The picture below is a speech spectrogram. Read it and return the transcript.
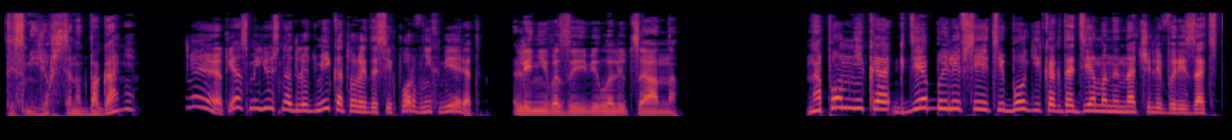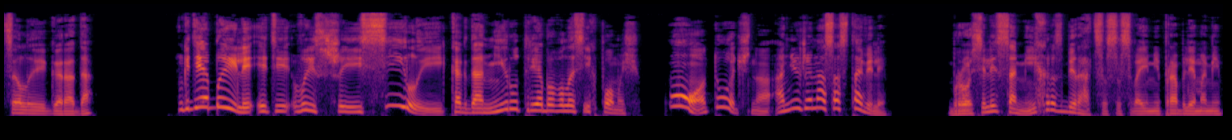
«Ты смеешься над богами?» «Нет, я смеюсь над людьми, которые до сих пор в них верят», — лениво заявила Люцианна. Напомни-ка, где были все эти боги, когда демоны начали вырезать целые города? Где были эти высшие силы, когда миру требовалась их помощь? О, точно, они же нас оставили. Бросили самих разбираться со своими проблемами.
